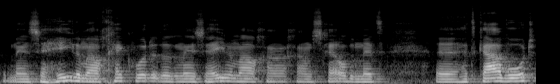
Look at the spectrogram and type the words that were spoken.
Dat mensen helemaal gek worden, dat mensen helemaal gaan, gaan schelden met uh, het K-woord.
